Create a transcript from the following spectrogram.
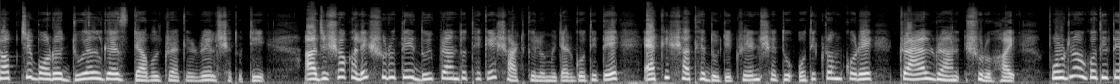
সবচেয়ে বড় ডুয়েল গ্যাস ডাবল ট্র্যাকের রেল সেতুটি। আজ সকালে শুরুতেই দুই প্রান্ত থেকে ষাট কিলোমিটার গতিতে একই সাথে দুটি ট্রেন সেতু অতিক্রম করে ট্রায়াল রান শুরু হয়। পূর্ণ গতিতে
